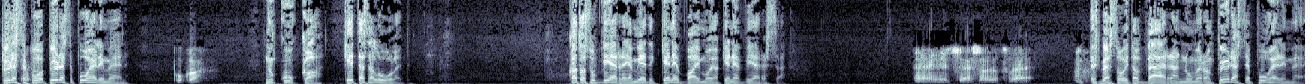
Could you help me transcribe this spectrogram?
Pyydä se, pu- pyydä se puhelimeen. Kuka? No kuka? Ketä sä luulet? Kato sun viereen ja mieti, kenen vaimo ja kenen vieressä. Ei, sä soitat vä... Jos mä soitan väärään numeron, pyydä se puhelimeen.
